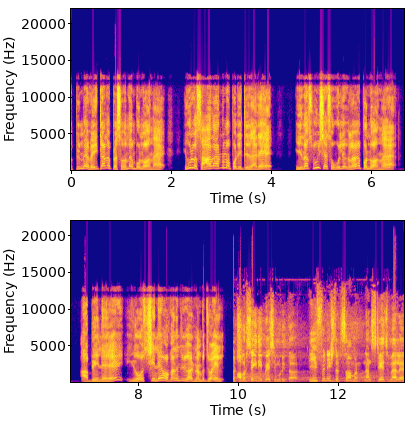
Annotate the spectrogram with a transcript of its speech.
எப்பயுமே வெயிட்டான பிரசங்கம் தான் பண்ணுவாங்க இவ்வளவு சாதாரணமா பண்ணிட்டு இருக்காரு. இதெல்லாம் சுவிசேஷ ஊழியர்களை பண்ணுவாங்க? அப்படின்னு யோசிச்சுனே உட்காந்துருக்காரு நம்ம ஜோயல். அவர் செய்தியை பேசி முடித்தார். He finished that sermon. நான் ஸ்டேஜ் மேல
